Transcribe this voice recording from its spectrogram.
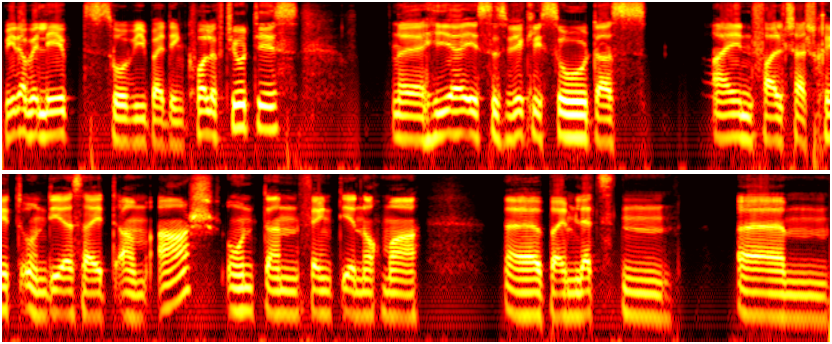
wiederbelebt, so wie bei den Call of Duties. Äh, hier ist es wirklich so, dass ein falscher Schritt und ihr seid am Arsch und dann fängt ihr nochmal äh, beim letzten ähm,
